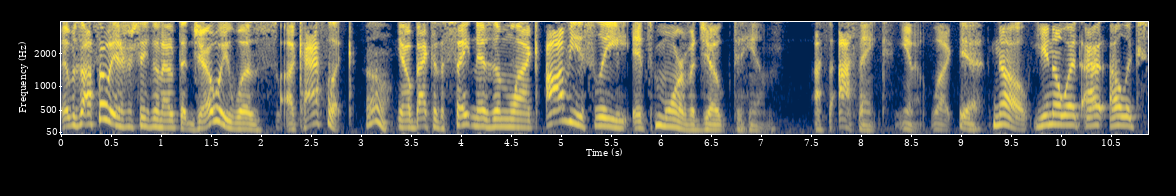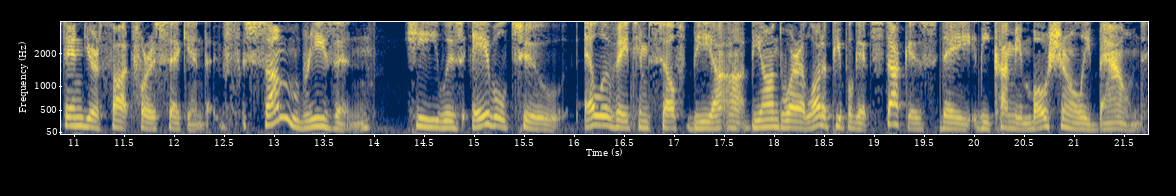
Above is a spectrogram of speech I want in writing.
It was also interesting to note that Joey was a Catholic. Oh. You know, back to the Satanism, like, obviously it's more of a joke to him. I, th- I think, you know, like, Yeah. No, you know what? I, I'll extend your thought for a second. For some reason, he was able to elevate himself beyond, beyond where a lot of people get stuck is they become emotionally bound,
